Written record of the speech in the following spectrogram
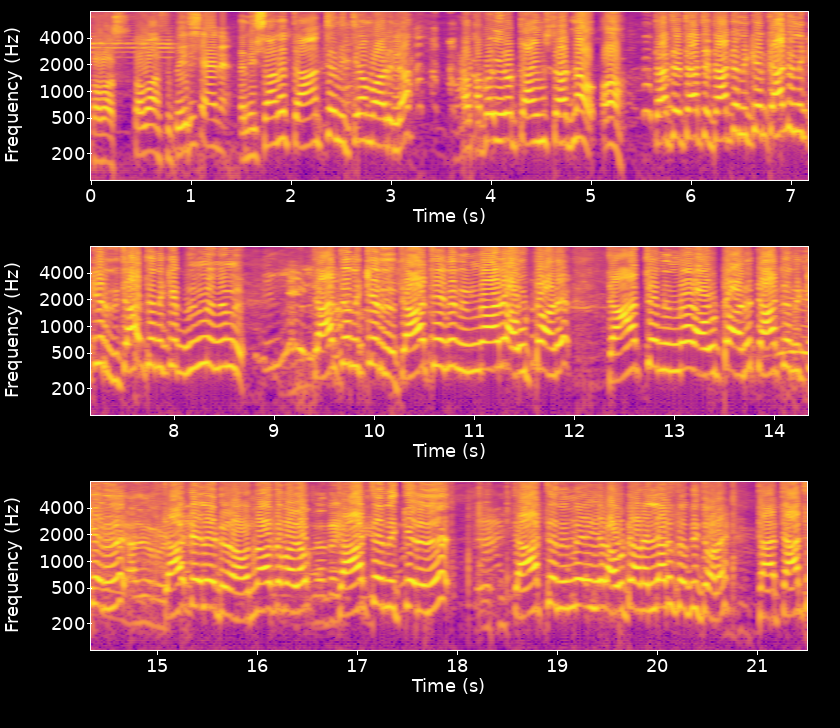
ഫവാസ്. ഫവാസ് പേര്? നിഷാന. നിഷാന ടാറ്റ നിൽക്കാൻ പാടില്ല. അപ്പൊ യുവർ ടൈം സ്റ്റാർട്ട് നൗ ആ ടാറ്റ ടാറ്റ ടാറ്റ നിൽക്കരുത് ടാറ്റ നിക്കരുത് ടാറ്റ നിൽക്കരുത് നിന്ന് നിന്ന്. ടാറ്റ നിൽക്കരുത് ടാറ്റ ഇനി നിന്നാൽ ഔട്ടാണ് ടാറ്റ നിന്നാൽ ഔട്ടാണ് ടാറ്റ നിൽക്കരുത് ടാറ്റയിലോട്ട്. ഒന്നാമത്തെ പഴം ടാറ്റ നിക്കരുത്. ടാറ്റ നിന്ന് കഴിഞ്ഞാൽ ഔട്ടാണ് എല്ലാരും ശ്രദ്ധിച്ചോളെ. ടാറ്റ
